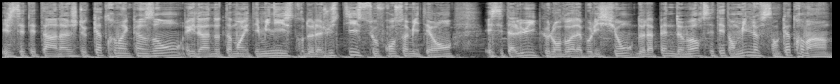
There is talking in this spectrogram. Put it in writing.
Il s'est éteint à l'âge de 95 ans. Il a notamment été ministre de la Justice sous François Mitterrand. Et c'est à lui que l'on doit l'abolition de la peine de mort. C'était en 1981.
